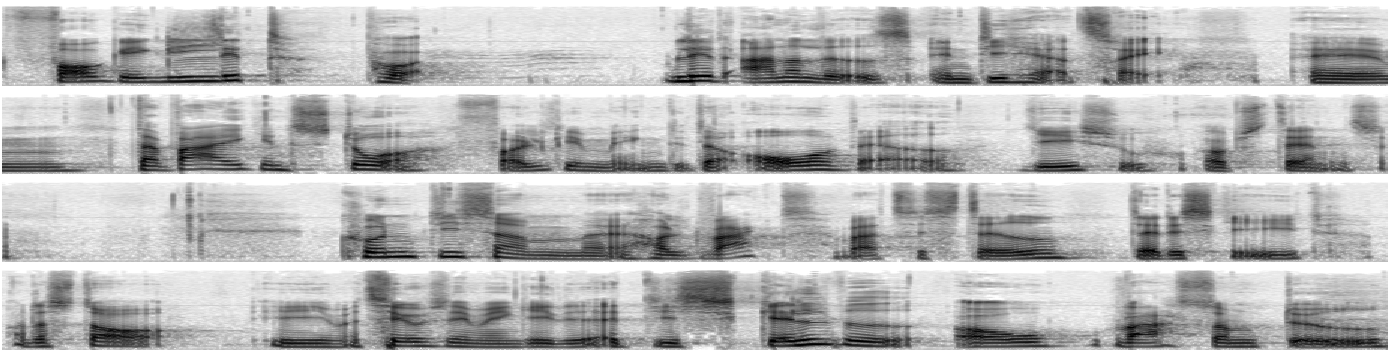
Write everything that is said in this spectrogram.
foregik lidt på lidt anderledes end de her tre. Øhm, der var ikke en stor folkemængde, der overværede Jesu opstandelse. Kun de, som øh, holdt vagt, var til stede, da det skete. Og der står i Matteus evangeliet, at de skælvede og var som døde.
